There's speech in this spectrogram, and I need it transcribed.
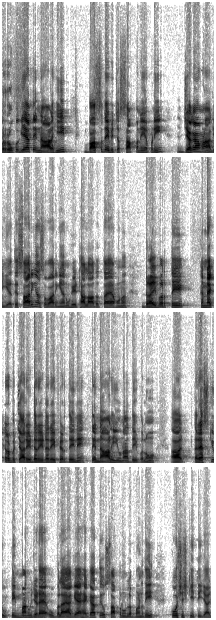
ਰੁਕ ਗਿਆ ਤੇ ਨਾਲ ਹੀ ਬੱਸ ਦੇ ਵਿੱਚ ਸੱਪ ਨੇ ਆਪਣੀ ਜਗ੍ਹਾ ਬਣਾ ਲਈ ਹੈ ਤੇ ਸਾਰੀਆਂ ਸਵਾਰੀਆਂ ਨੂੰ ਹੇਠਾਂ ਲਾ ਦਿੱਤਾ ਹੈ। ਹੁਣ ਡਰਾਈਵਰ ਤੇ ਕਨੈਕਟਰ ਵਿਚਾਰੇ ਡਰੇ ਡਰੇ ਫਿਰਦੇ ਨੇ ਤੇ ਨਾਲ ਹੀ ਉਹਨਾਂ ਦੇ ਵੱਲੋਂ ਰੈਸਕਿਊ ਟੀਮਾਂ ਨੂੰ ਜਿਹੜਾ ਹੈ ਉਹ ਬੁਲਾਇਆ ਗਿਆ ਹੈਗਾ ਤੇ ਉਸ ਸੱਪ ਨੂੰ ਲੱਭਣ ਦੀ ਕੋਸ਼ਿਸ਼ ਕੀਤੀ ਜਾ ਰਹੀ ਹੈ।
